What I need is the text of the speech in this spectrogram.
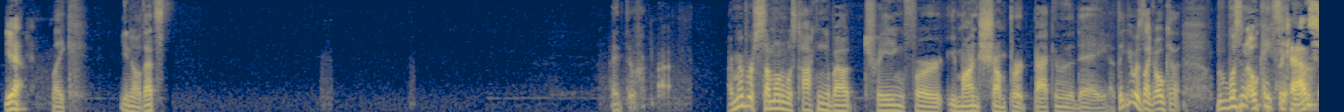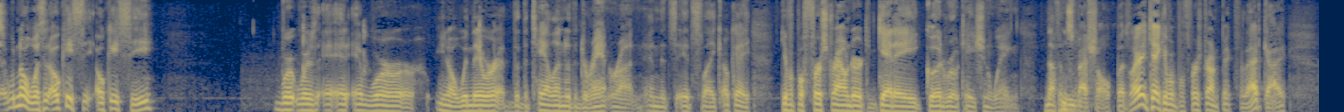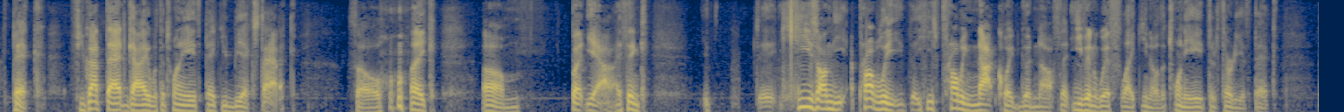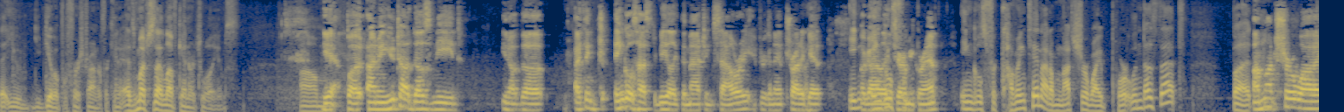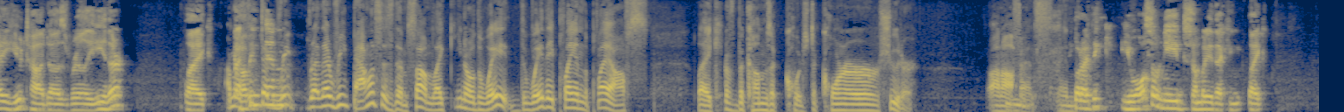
yeah, like, you know, that's I, I remember someone was talking about trading for Iman Shumpert back in the day. I think it was like okay, wasn't OKC the Cavs? No, was it OKC? OKC were was it, it were you know when they were at the, the, tail end of the Durant run, and it's it's like okay, give up a first rounder to get a good rotation wing, nothing mm-hmm. special, but it's like you can't give up a first round pick for that guy. Pick if you got that guy with the twenty eighth pick, you'd be ecstatic. So like, um, but yeah, I think it, he's on the probably he's probably not quite good enough that even with like you know the 28th or 30th pick that you you give up a first rounder for Ken as much as I love Kenrich Williams. Um, yeah, but I mean Utah does need you know the I think Ingles has to be like the matching salary if you're going to try to get a guy Ingles like Jerami for, Grant. Ingles for Covington. I'm not sure why Portland does that. But I'm not sure why Utah does really either. Like I mean, I think that, re- that rebalances them some. Like you know the way the way they play in the playoffs, like sort of becomes a just a corner shooter on mm-hmm. offense. And, but I think you also need somebody that can like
